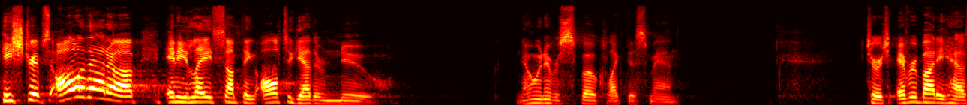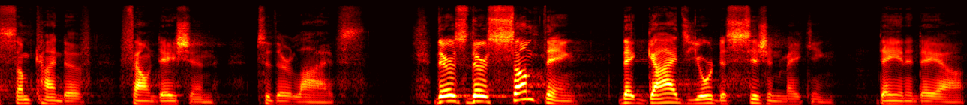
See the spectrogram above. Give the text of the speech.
He strips all of that up and he lays something altogether new. No one ever spoke like this man. Church, everybody has some kind of foundation to their lives. There's, there's something that guides your decision making day in and day out.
